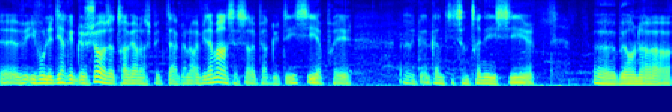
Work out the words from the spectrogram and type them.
euh, ils voulaient dire quelque chose à travers le spectacle. Alors évidemment, ça se répercutait ici. Après, euh, quand ils s'entraînaient ici, euh, ben on, a,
